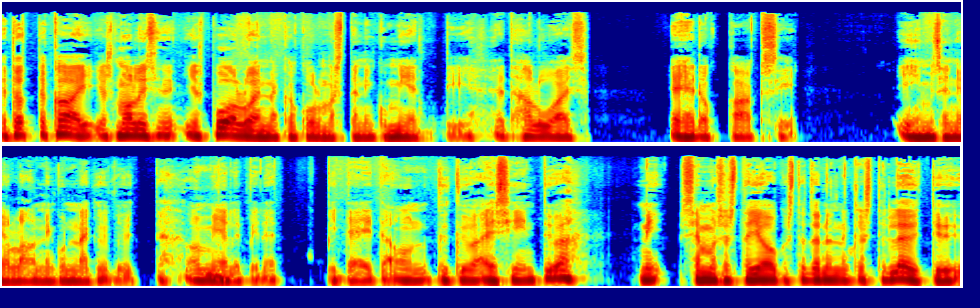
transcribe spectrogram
Ja totta kai, jos, mä olisin, jos puolueen näkökulmasta niin kuin miettii, että haluaisi ehdokkaaksi ihmisen, jolla on niin kuin näkyvyyttä, on mm. mielipiteitä, on kykyä esiintyä, niin semmoisesta joukosta todennäköisesti löytyy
